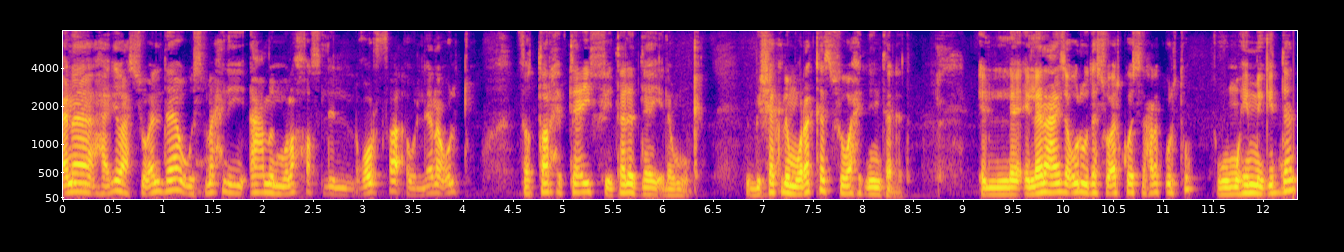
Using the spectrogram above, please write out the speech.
أنا هجيب على السؤال ده واسمح لي أعمل ملخص للغرفة أو اللي أنا قلته في الطرح بتاعي في ثلاث دقايق لو ممكن بشكل مركز في واحد اتنين تلاتة. اللي اللي أنا عايز أقوله ده سؤال كويس اللي حضرتك قلته ومهم جدا.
